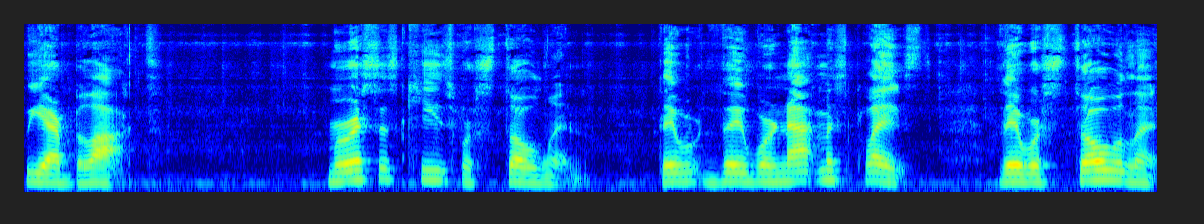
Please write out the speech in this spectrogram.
we are blocked. Marissa's keys were stolen. They were they were not misplaced. They were stolen.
